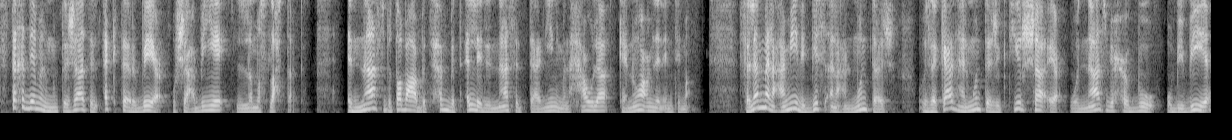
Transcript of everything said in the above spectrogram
استخدم المنتجات الأكثر بيع وشعبية لمصلحتك. الناس بطبعها بتحب تقلد الناس التانيين من حولها كنوع من الانتماء. فلما العميل بيسأل عن منتج وإذا كان هالمنتج كتير شائع والناس بيحبوه وبيبيع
